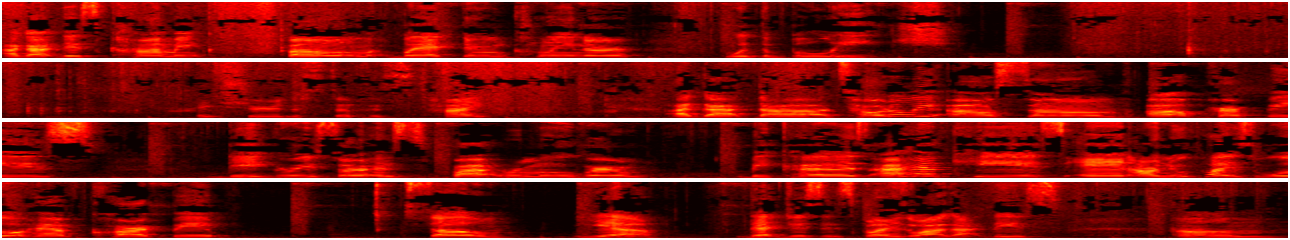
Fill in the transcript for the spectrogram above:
I got this Comet Foam bathroom cleaner with the bleach. Make sure the stuff is tight. I got the Totally Awesome All-Purpose Degreaser and Spot Remover because I have kids and our new place will have carpet so yeah, that just explains why I got this. Um,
